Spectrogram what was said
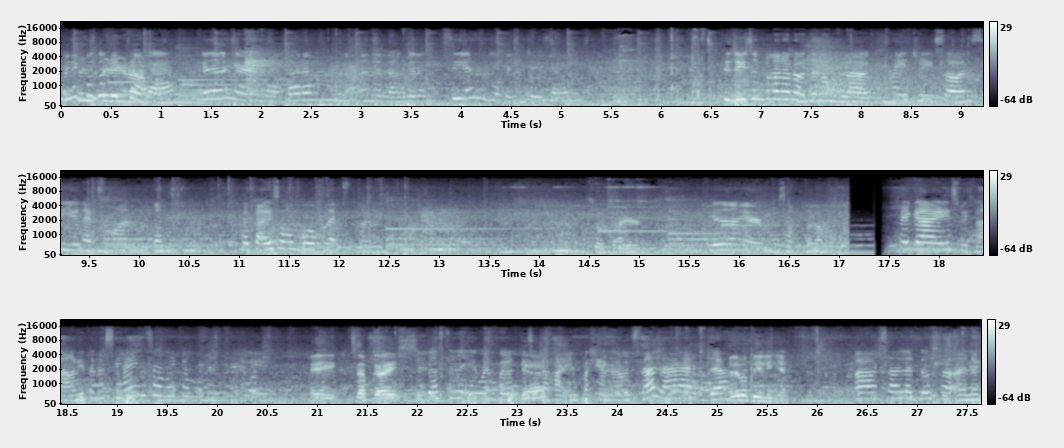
May nagpagupit ka ba? Ganyan ang hair mo. Parang ano lang, ganun. Si ano gupit ni Jason? Si Jason pala nanonood na ng vlog. Hi Jason, see you next month. Papaayos akong buhok next month. So tired. Ganun ang hair mo, sakto lang. Hey guys, wait lang. Dito na si Hi, sabay ka muna. Hey, what's up guys? Si Dustin na iwan pala kasi kakain pa siya ng salad. Ano ba bili niya? Ah, salad daw sa ano,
